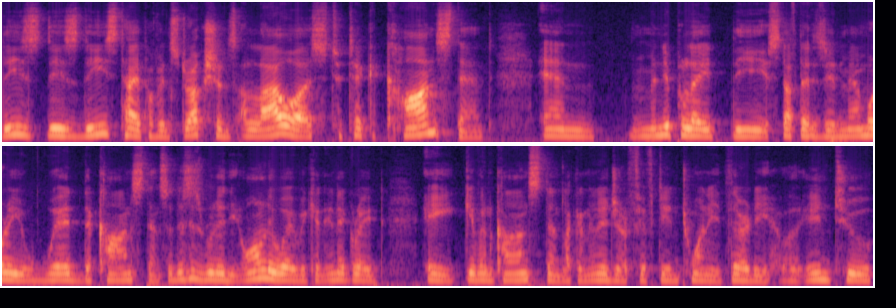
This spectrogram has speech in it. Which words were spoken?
these, these, these type of instructions allow us to take a constant and manipulate the stuff that is in memory with the constant. So this is really the only way we can integrate a given constant like an integer 15, 20, 30 uh, into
